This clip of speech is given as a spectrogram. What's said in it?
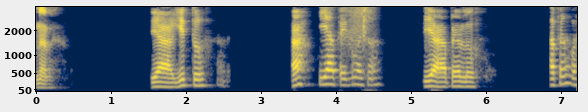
Benar. Ya, gitu. Iya HP gua soal. Iya, HP lu. Lu apa?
